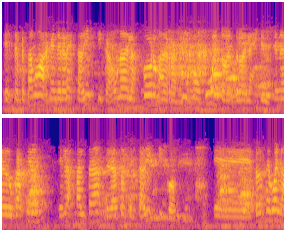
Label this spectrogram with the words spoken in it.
este, empezamos a generar estadísticas. Una de las formas de racismo oculto dentro de las instituciones de educación es la falta de datos estadísticos. Eh, entonces, bueno,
